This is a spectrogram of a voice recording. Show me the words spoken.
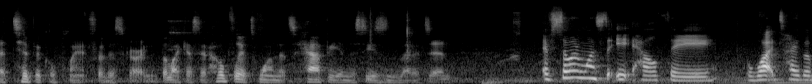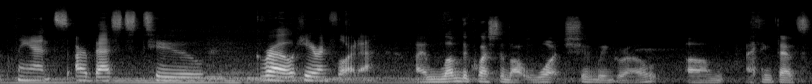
a typical plant for this garden. But like I said, hopefully it's one that's happy in the season that it's in. If someone wants to eat healthy, what type of plants are best to grow here in Florida? I love the question about what should we grow. Um, I think that's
